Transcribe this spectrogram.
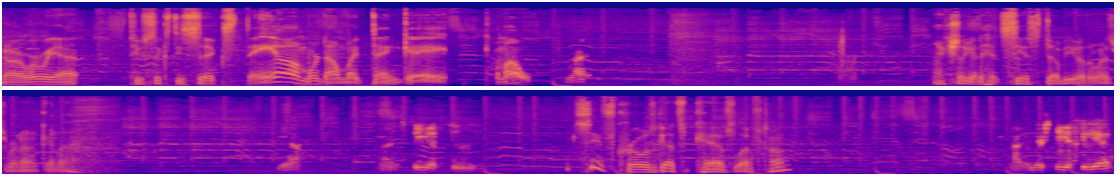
All right, where are we at? 266. Damn, we're down by 10k. Come on. Right? Actually got to hit CSW, otherwise we're not gonna. Yeah. Alright, CSD. Let's see if Crow's got some calves left, huh? Alright, where's CSD at?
